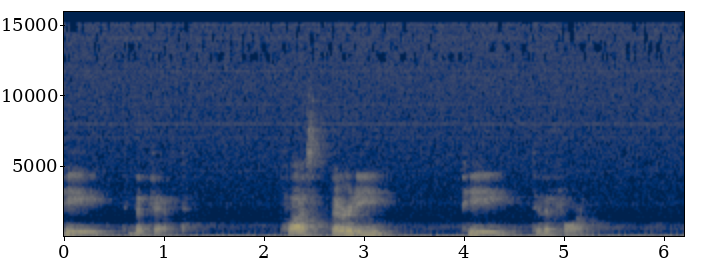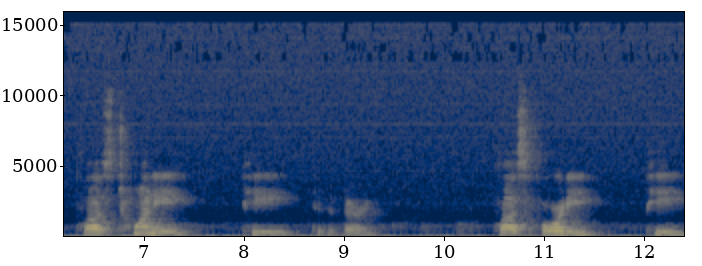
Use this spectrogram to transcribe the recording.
to the fifth plus 30p to the fourth plus 20p to the third plus 40p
